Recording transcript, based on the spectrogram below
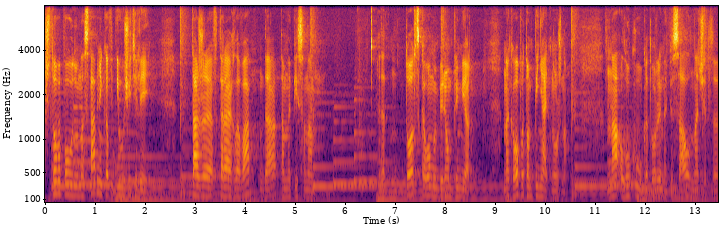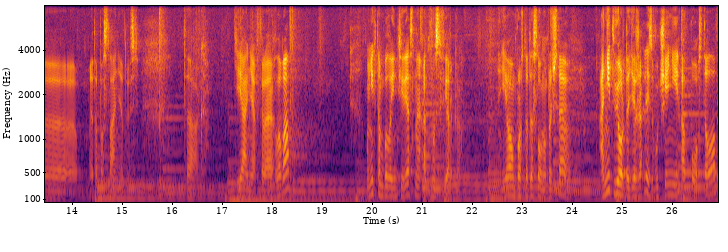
Что по поводу наставников и учителей? Та же вторая глава, да, там написано, это то, с кого мы берем пример, на кого потом пенять нужно. На Луку, который написал, значит, э, это послание. То есть, так, Деяния, вторая глава. У них там была интересная атмосферка. Я вам просто дословно прочитаю. Они твердо держались в учении апостолов,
